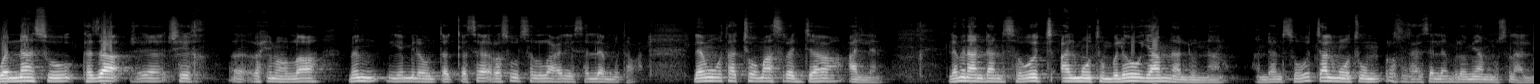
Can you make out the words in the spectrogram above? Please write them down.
والناس كذا شيخ رحمه الله من يملون تكسى رسول صلى الله عليه وسلم متوال ለመሞታቸው ማስረጃ አለን ለምን አንዳንድ ሰዎች አልሞቱም ብለው ያምናሉና ነው አንዳንድ ሰዎች አልሞቱም ረሱል ስ ሰለም ብለው የሚያምኑ ስላሉ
